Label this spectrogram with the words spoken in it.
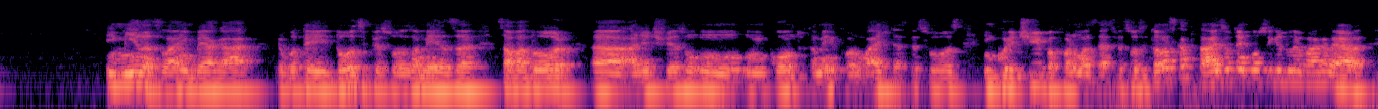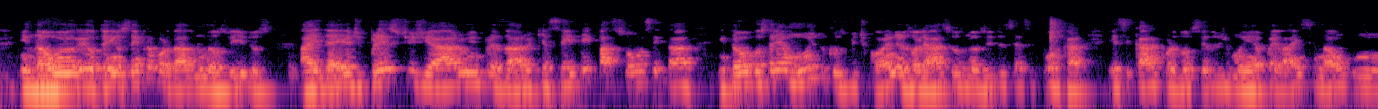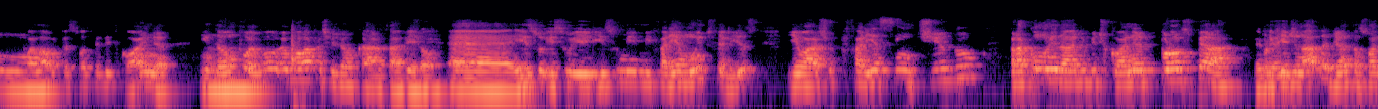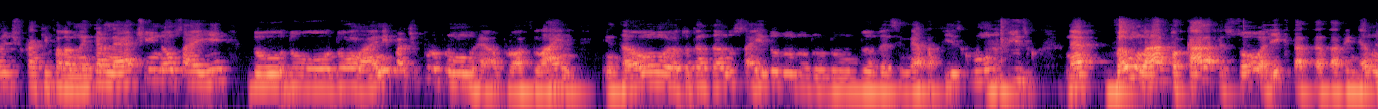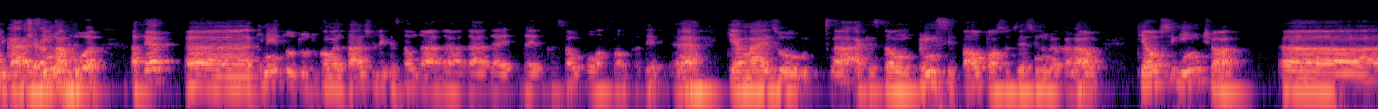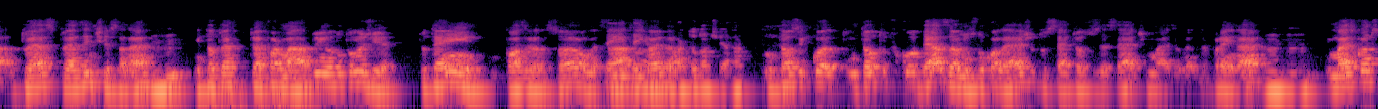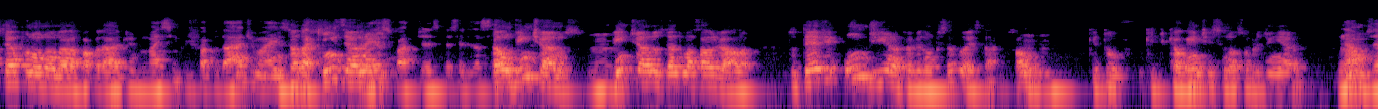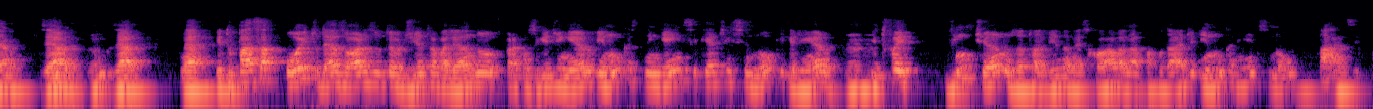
em Minas, lá em BH, eu botei 12 pessoas na mesa. Salvador, uh, a gente fez um, um, um, encontro também, foram mais de 10 pessoas. Em Curitiba foram umas 10 pessoas. Então, nas capitais eu tenho conseguido levar a galera. Então, eu tenho sempre abordado nos meus vídeos a ideia de prestigiar o empresário que aceita e passou a aceitar. Então, eu gostaria muito que os bitcoiners olhassem os meus vídeos e dissessem, pô, cara, esse cara acordou cedo de manhã para ir lá ensinar um, uma nova pessoa a ser bitcoiner. Então, uhum. pô, eu vou, eu vou lá prestigiar o cara, sabe? É, isso isso, isso me, me faria muito feliz e eu acho que faria sentido para a comunidade Bitcoiner prosperar. Perfeito. Porque de nada adianta só a gente ficar aqui falando na internet e não sair do, do, do online e partir para o mundo real, para o offline. Então, eu estou tentando sair do, do, do, do, desse metafísico para o mundo físico. Né? Vamos lá, tocar na pessoa ali que está tá, tá vendendo um carzinho na rua. Até uh, que nem tu, tu, tu comentaste ali a questão da, da, da, da, educação, ou a falta dele, né? que é mais o, a, a questão principal, posso dizer assim, no meu canal, que é o seguinte, ó, uh, tu, és, tu és dentista, né? Uhum. Então tu é, tu é formado em odontologia. Tu tem pós-graduação, mestrado, tem, tem ortodontia. Né? Então, se, então tu ficou 10 anos no colégio, dos 7 aos 17, mais ou menos, por aí, né? Uhum. E mais quanto tempo no, no, na faculdade? Mais 5 de faculdade, mais... Então dá 15 anos... 3, 4 de especialização. Então, 20 anos. Uhum. 20 anos dentro de uma sala de aula. Tu teve um dia na tua vida, não precisa dois, tá? Só um. Uhum. Que, tu, que, que alguém te ensinou sobre dinheiro não, zero. Zero? Nunca. Zero. Né? E tu passa 8, 10 horas do teu dia trabalhando para conseguir dinheiro e nunca ninguém sequer te ensinou o que é dinheiro. Uhum. E tu foi 20 anos da tua vida na escola, na faculdade e nunca ninguém te ensinou o básico.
